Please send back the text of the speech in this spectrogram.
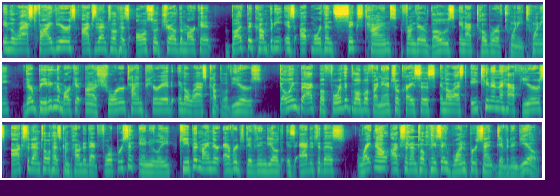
In the last 5 years, Occidental has also trailed the market, but the company is up more than 6 times from their lows in October of 2020. They're beating the market on a shorter time period in the last couple of years. Going back before the global financial crisis, in the last 18 and a half years, Occidental has compounded at 4% annually. Keep in mind their average dividend yield is added to this. Right now, Occidental pays a 1% dividend yield.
